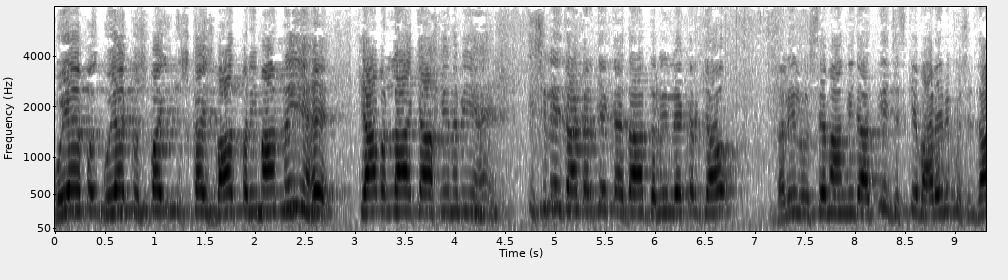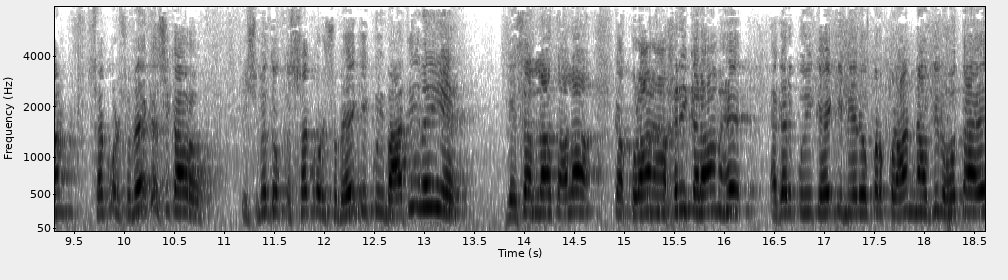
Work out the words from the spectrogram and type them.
گویا گویا کہ اس پر، اس کا اس بات پر ایمان نہیں ہے۔ کہ آپ اللہ کے آخری نبی ہیں؟ اس لیے جا کر کے کہتا آپ دلیل لے کر کیا ہو؟ دلیل اس سے مانگی جاتی ہے جس کے بارے میں کچھ انسان شک اور شبہ کا شکار ہو۔ اس میں تو شک اور شبہ کی کوئی بات ہی نہیں ہے۔ جیسے اللہ تعالیٰ کا قرآن آخری کلام ہے، اگر کوئی کہے کہ میرے اوپر قرآن نازل ہوتا ہے،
